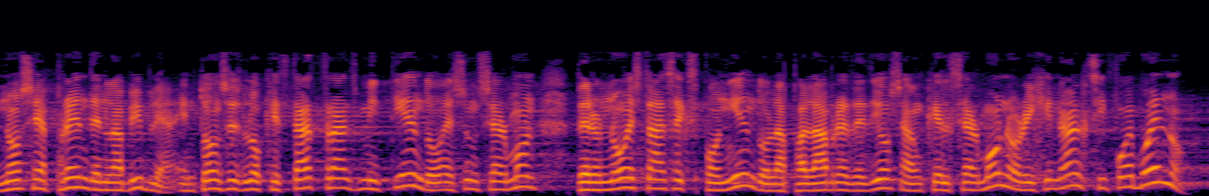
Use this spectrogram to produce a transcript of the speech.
no se aprende en la Biblia. Entonces lo que estás transmitiendo es un sermón, pero no estás exponiendo la palabra de Dios, aunque el sermón original sí fue bueno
